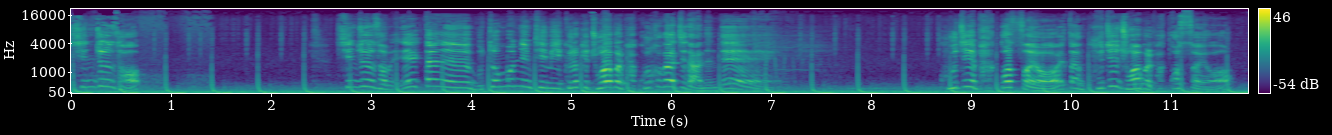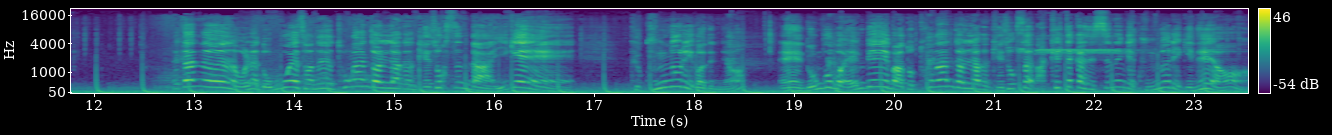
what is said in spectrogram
신준섭. 신준섭 일단은 무턴보님 팀이 그렇게 조합을 바꿀 것 같진 않은데 굳이 바꿨어요. 일단 굳이 조합을 바꿨어요. 일단은 원래 농구에서는 통한 전략은 계속 쓴다. 이게 그 국룰이거든요 예, 농구 뭐 NBA 봐도 통한 전략은 계속 써야 막힐 때까지 쓰는 게 국룰이긴 해요.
